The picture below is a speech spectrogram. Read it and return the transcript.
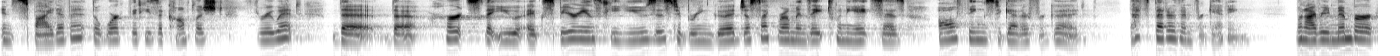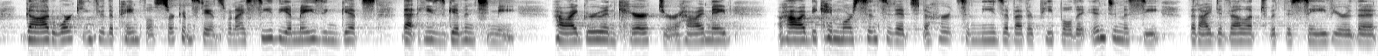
in spite of it, the work that He's accomplished through it, the, the hurts that you experienced, He uses to bring good, just like Romans 8 28 says, all things together for good. That's better than forgetting. When I remember God working through the painful circumstance, when I see the amazing gifts that He's given to me, how I grew in character, how I made how I became more sensitive to the hurts and needs of other people, the intimacy that I developed with the Savior, the,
